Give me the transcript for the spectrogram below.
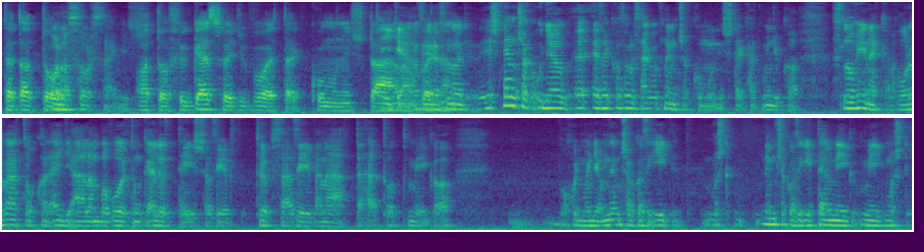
Tehát attól, Olaszország is. Attól függ ez, hogy voltak kommunisták. Igen, azért ez nagy, és nem csak, ugye ezek az országok nem csak kommunisták, hát mondjuk a szlovénekkel, horvátokkal egy államban voltunk előtte is azért több száz éven át, tehát ott még a hogy mondjam, nem csak az, é, most nem csak az étel, még, még most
